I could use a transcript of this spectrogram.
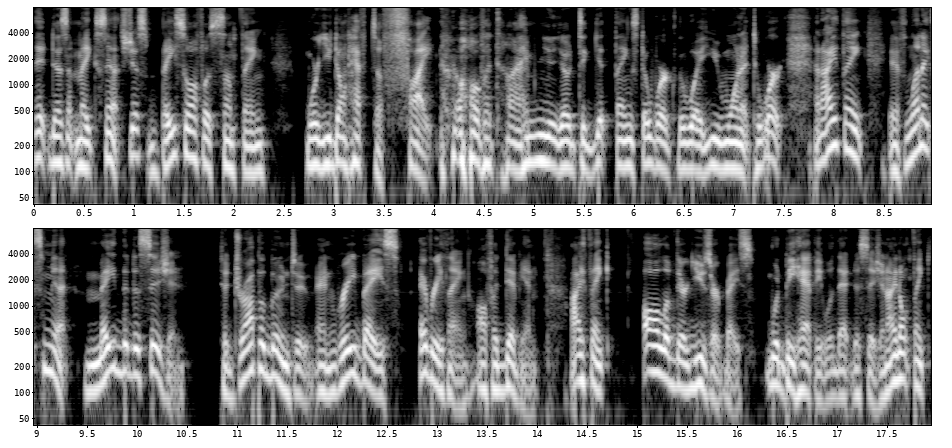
It doesn't make sense. Just base off of something where you don't have to fight all the time, you know, to get things to work the way you want it to work. And I think if Linux Mint made the decision to drop Ubuntu and rebase everything off of Debian, I think all of their user base would be happy with that decision. I don't think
